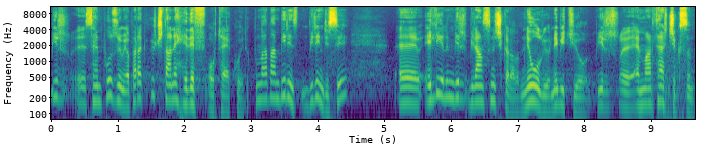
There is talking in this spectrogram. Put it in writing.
bir e, sempozyum yaparak 3 tane hedef ortaya koyduk. Bunlardan birin, birincisi e, 50 yılın bir bilansını çıkaralım. Ne oluyor, ne bitiyor? Bir e, envanter çıksın.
